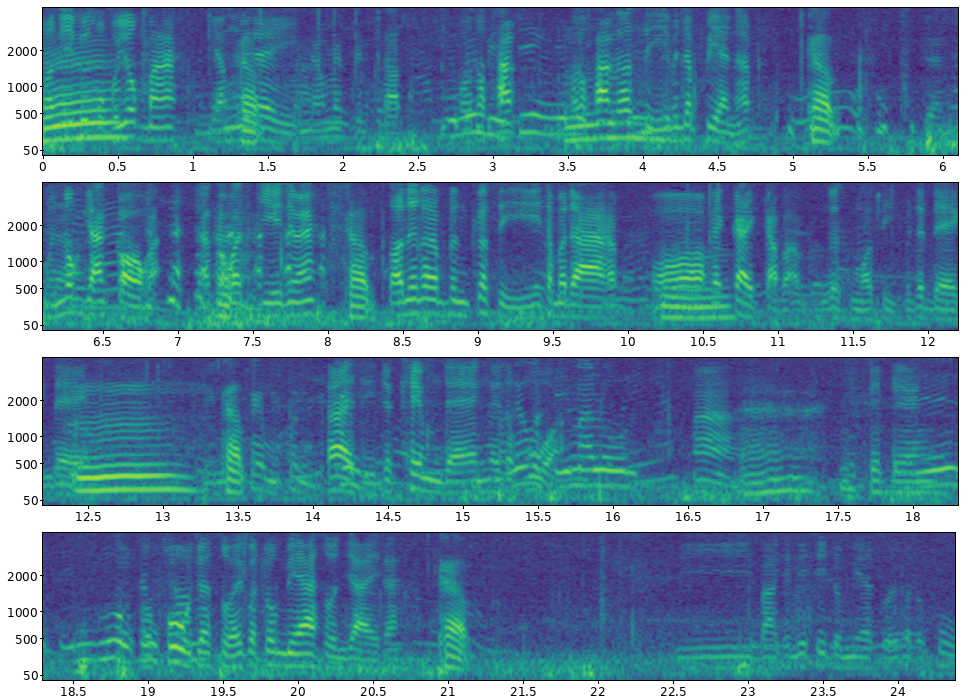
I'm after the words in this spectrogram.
ตอนนี้เพิ่งอพยพมายังไม่ครับได้ยังไม่เป็นสัตว์พอสักพักพอสักพักแล้วสีมันจะเปลี่ยนครับ ครับเห มือนนกยางกอกอะยางกอกวันจีนใช่ไหมครับ ตอนนี้ก็เป็นก็สีธรรมดาครับพออืมใกล้ๆกลับอะหัวสีมันจะแดงแดงอืมครับ เข้มขึ้นใช่สีจะเข้มแดงเลยตัวเรียกผู้ว่าอะสีมารูนอ่าอ่า นี่เป็นแดงสีม่วงตัวช้ำๆผู้จะสวยกว่าตัวเมียส่วนใหญ่นะครับ มีบางชนิดที่ตัวเมียสวยกว่าตัวผู้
